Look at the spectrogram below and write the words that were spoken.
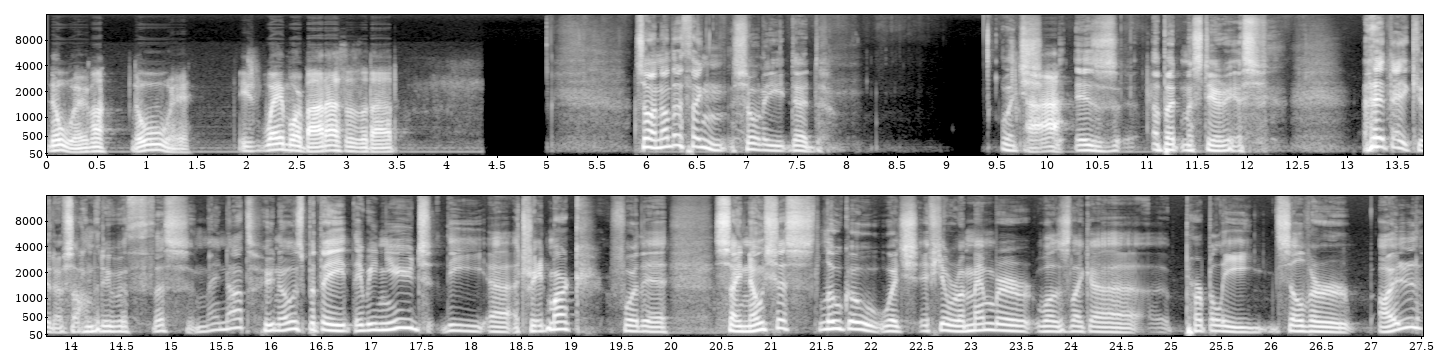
no way, man. No way. He's way more badass as a dad. So another thing Sony did, which Ah. is a bit mysterious. It could have something to do with this, it may not. Who knows? But they they renewed the uh, a trademark for the Psygnosis logo, which, if you remember, was like a purpley silver owl.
